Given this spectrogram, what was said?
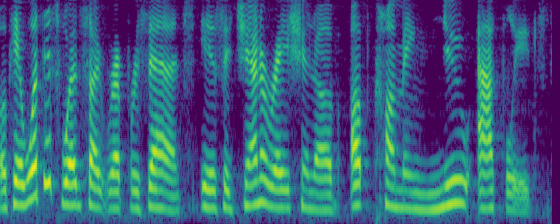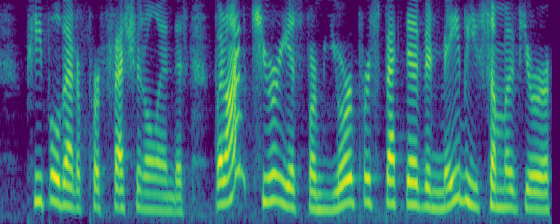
Okay, what this website represents is a generation of upcoming new athletes, people that are professional in this. But I'm curious from your perspective, and maybe some of your,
